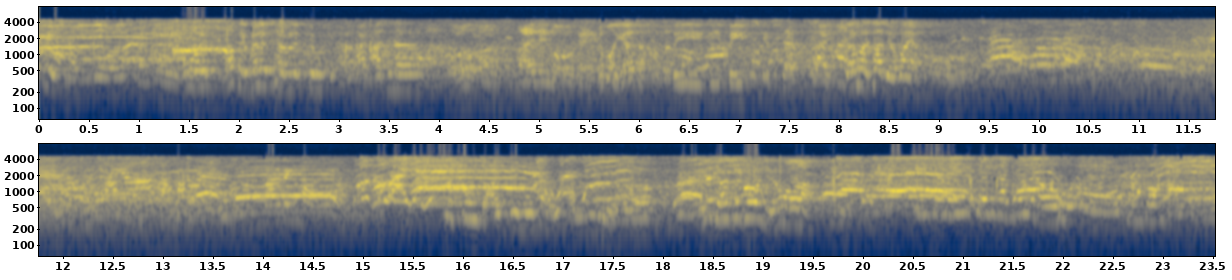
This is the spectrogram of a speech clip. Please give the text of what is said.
不如唱歌啦，唱歌。我會，我一定俾你唱，你跳兩大打先啦。好啦好啦，拉丁舞 OK，咁啊我而家就學咗啲啲 basic 嘅 step 係，想我哋揸住個咪啊！即係高大跳舞真係好睇啲喎，我覺得。俾啲掌聲高安然好唔好啊？其實你最近都有誒新歌發行嘅，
